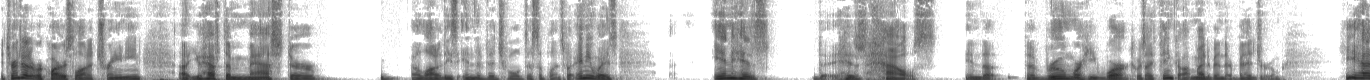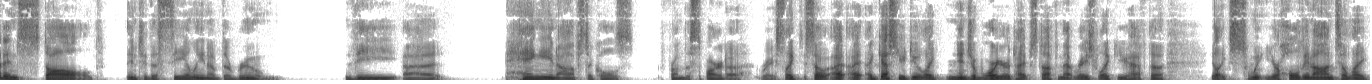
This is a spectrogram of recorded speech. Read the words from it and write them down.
It turns out it requires a lot of training. Uh, you have to master a lot of these individual disciplines. But anyways, in his his house, in the the room where he worked, which I think might have been their bedroom, he had installed into the ceiling of the room the uh, hanging obstacles from the Spartan race. Like, so I, I guess you do like Ninja Warrior type stuff in that race, where like you have to, you're like swing, you're holding on to like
